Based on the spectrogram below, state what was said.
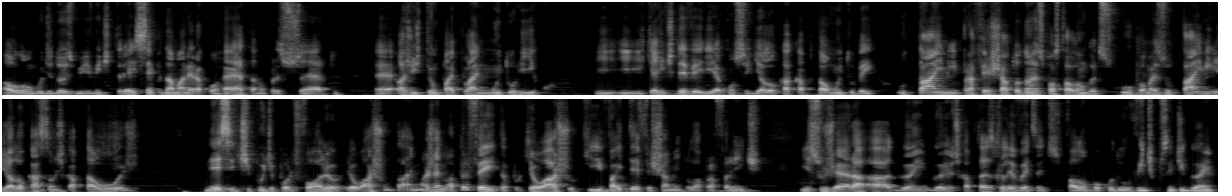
ao longo de 2023, sempre da maneira correta, no preço certo. É, a gente tem um pipeline muito rico e, e, que a gente deveria conseguir alocar capital muito bem. O timing, para fechar, dando uma resposta longa, desculpa, mas o timing de alocação de capital hoje nesse tipo de portfólio, eu acho um time, uma janela perfeita, porque eu acho que vai ter fechamento lá para frente. Isso gera a ganho, ganhos de capitais relevantes. A gente falou um pouco do 20% de ganho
